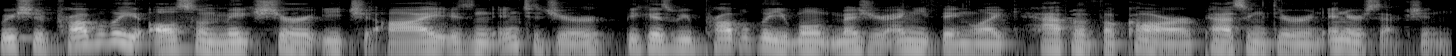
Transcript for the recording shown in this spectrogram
We should probably also make sure each i is an integer because we probably won't measure anything like half of a car passing through an intersection.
